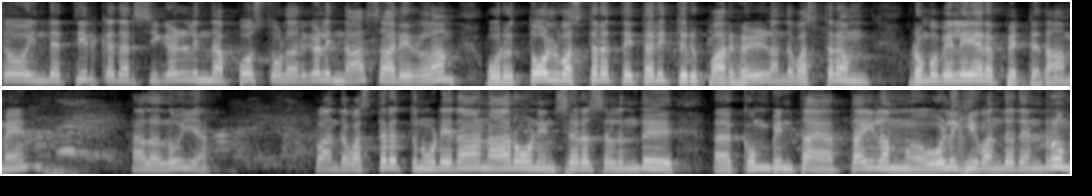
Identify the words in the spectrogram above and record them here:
ஸோ இந்த தீர்க்கதர்சிகள் இந்த அப்போஸ்தோலர்கள் இந்த ஆசாரியர்கள்லாம் ஒரு தோல் வஸ்திரத்தை தரித்திருப்பார்கள். அந்த வஸ்திரம் ரொம்ப விலையேற பெற்றது ஆமேன் ஹலலூயா இப்போ அந்த வஸ்திரத்தினுடைய தான் ஆரோனின் சிரசிலிருந்து கொம்பின் த தைலம் ஒழுகி வந்ததென்றும்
